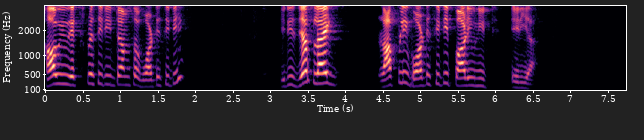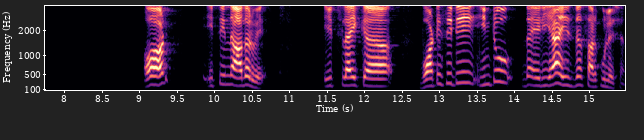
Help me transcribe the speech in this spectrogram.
how you express it in terms of vorticity? It is just like roughly vorticity per unit area. Or it is in the other way. It is like uh, vorticity into the area is the circulation.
